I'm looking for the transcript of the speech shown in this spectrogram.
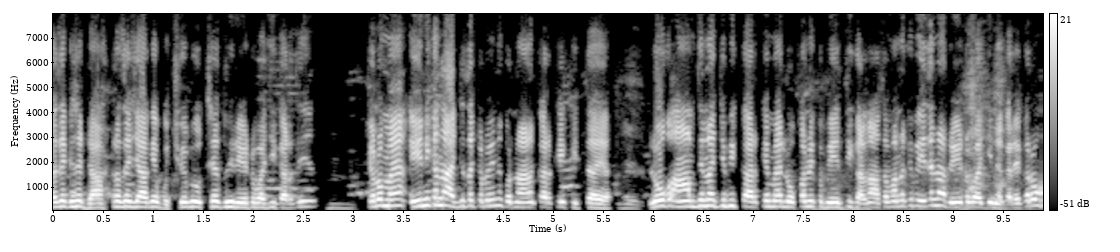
ਕਦੇ ਕਿਸੇ ਡਾਕਟਰ ਦੇ ਜਾ ਕੇ ਪੁੱਛਿਓ ਵੀ ਉੱਥੇ ਤੁਸੀਂ ਰੇਟਬਾਜ਼ੀ ਕਰਦੇ ਆ। ਚਲੋ ਮੈਂ ਇਹ ਨਹੀਂ ਕਹਿੰਦਾ ਅੱਜ ਤਾਂ ਚਲੋ ਇਹਨੇ ਗੁਰੂ ਨਾਨਕ ਕਰਕੇ ਕੀਤਾ ਆ। ਲੋਕ ਆਮ ਦਿਨਾਂ 'ਚ ਵੀ ਕਰਕੇ ਮੈਂ ਲੋਕਾਂ ਨੂੰ ਇੱਕ ਬੇਨਤੀ ਕਰਦਾ ਹੱਥ ਬੰਨ ਕੇ ਵੀ ਇਹਦੇ ਨਾਲ ਰੇਟਬਾਜ਼ੀ ਨਾ ਕਰੇ ਕਰੋ।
